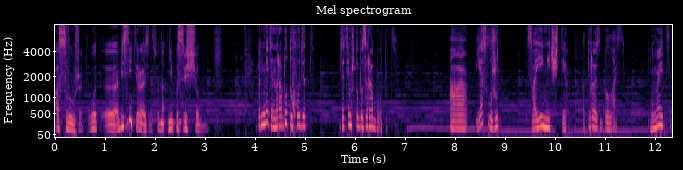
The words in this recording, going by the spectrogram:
А, а служат. Вот э, объясните разницу на непосвященным. Понимаете, на работу ходят за тем, чтобы заработать. А я служу своей мечте, которая сбылась. Понимаете?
